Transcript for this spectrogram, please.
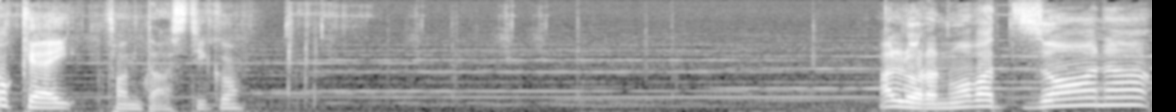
Ok, fantastico. Allora, nuova zona.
